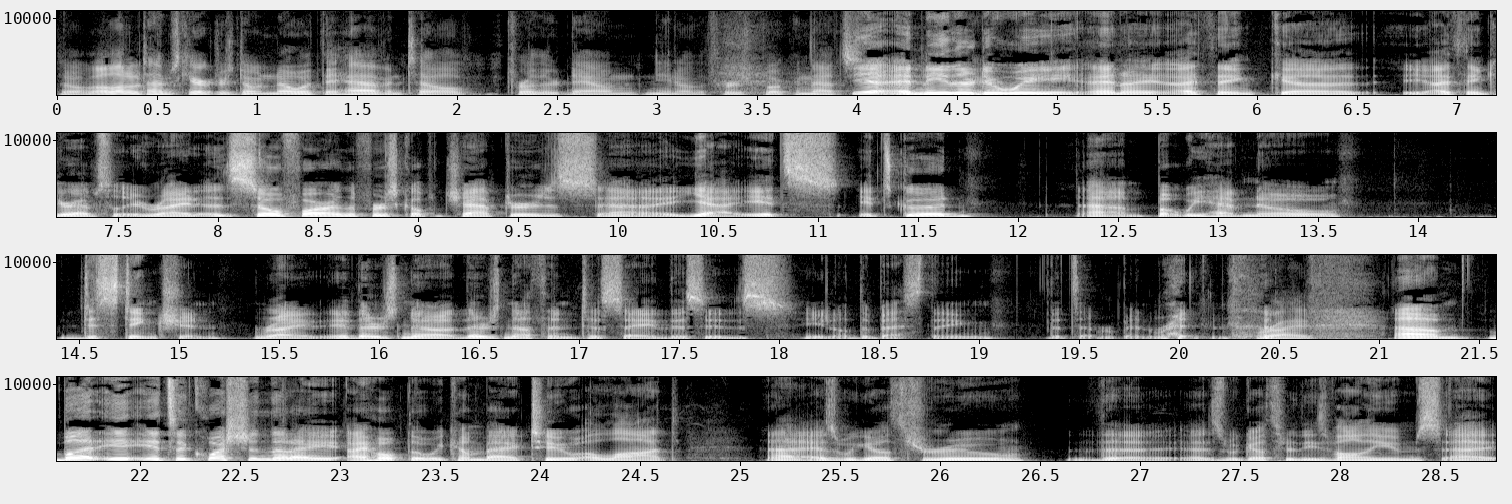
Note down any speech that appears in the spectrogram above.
So a lot of times characters don't know what they have until further down, you know, the first book, and that's Yeah, and neither do we. And I, I think, uh, I think you're absolutely right. Uh, So far in the first couple chapters, uh, yeah, it's it's good, um, but we have no distinction, right? There's no, there's nothing to say this is, you know, the best thing that's ever been written. Right. Um, but it, it's a question that I, I hope that we come back to a lot uh, as we go through the as we go through these volumes. Uh,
